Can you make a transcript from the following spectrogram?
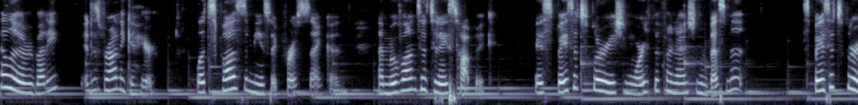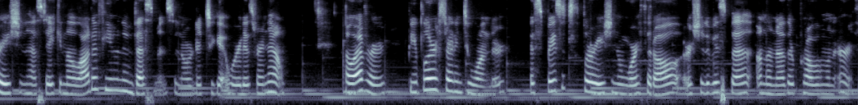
Hello, everybody. It is Veronica here. Let's pause the music for a second and move on to today's topic. Is space exploration worth the financial investment? Space exploration has taken a lot of human investments in order to get where it is right now. However, people are starting to wonder is space exploration worth it all, or should it be spent on another problem on Earth?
